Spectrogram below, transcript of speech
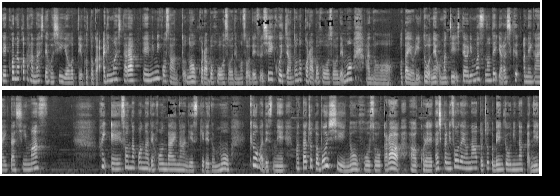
えー、こんなこと話してほしいよっていうことがありましたら、えー、ミミコさんとのコラボ放送でもそうですしこいちゃんとのコラボ放送でもあのお便り等ねお待ちしておりますのでよろしくお願いいたします。はい、えー、そんなこんなで本題なんですけれども今日はですねまたちょっと Voicy の放送からあこれ確かにそうだよなとちょっと勉強になったね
